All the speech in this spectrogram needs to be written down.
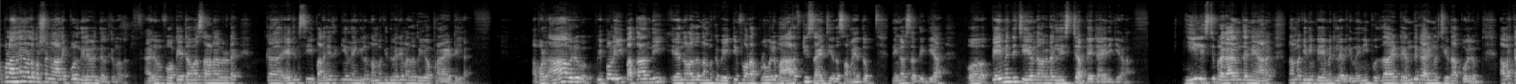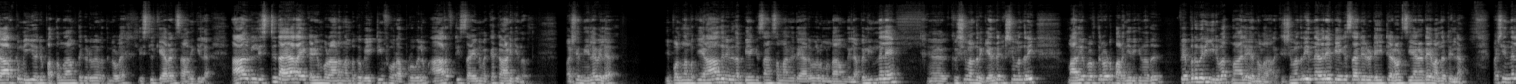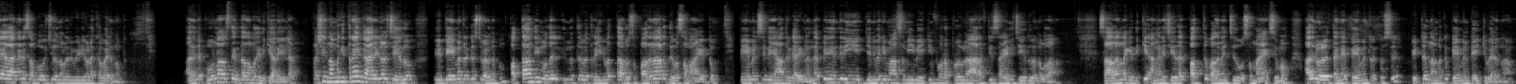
അപ്പോൾ അങ്ങനെയുള്ള പ്രശ്നങ്ങളാണ് ഇപ്പോൾ നിലവിൽ നിൽക്കുന്നത്. അതിന് ഫോർട്ടി എയ്റ്റ് അവേഴ്സ് ആണ് അവരുടെ ഏജൻസി പറഞ്ഞിരിക്കുന്നതെങ്കിലും നമുക്ക് ഇതുവരെയും അത് റീഓപ്പൺ ആയിട്ടില്ല. അപ്പോൾ ആ ഒരു ഇപ്പോൾ ഈ പത്താം തീയതി എന്നുള്ളത് നമുക്ക് വെയിറ്റിംഗ് ഫോർ അപ്രൂവലും ആർ എഫ് ടി സൈൻ ചെയ്ത സമയത്തും നിങ്ങൾ ശ്രദ്ധിക്കുക. പേയ്മെന്റ് ചെയ്യേണ്ടവരുടെ ലിസ്റ്റ് അപ്ഡേറ്റ് ആയിരിക്കുകയാണ്. ഈ ലിസ്റ്റ് പ്രകാരം തന്നെയാണ് നമുക്ക് ഇനി പേയ്മെന്റ് ലഭിക്കുന്നത്. ഇനി പുതുതായിട്ട് എന്ത് കാര്യങ്ങൾ ചെയ്താൽ പോലും അവർക്ക് ആർക്കും ഈ ഒരു പത്തൊമ്പതാമത്തെ ഗഡുവിനത്തിനുള്ള ലിസ്റ്റിൽ കയറാൻ സാധിക്കില്ല. ആ ഒരു ലിസ്റ്റ് തയ്യാറായി കഴിയുമ്പോഴാണ് നമുക്ക് വെയിറ്റിംഗ് ഫോർ അപ്രൂവലും ആർ എഫ് ടി സൈനും ഒക്കെ കാണിക്കുന്നത്. പക്ഷെ നിലവിൽ ഇപ്പോൾ നമുക്ക് യാതൊരുവിധ പി എം കിസാൻ സമ്മാനത്തിന്റെ അറിവുകളും ഉണ്ടാവുന്നില്ല. അപ്പോൾ ഇന്നലെ കൃഷിമന്ത്രി കേന്ദ്ര കൃഷിമന്ത്രി മാധ്യമപ്രവർത്തകരോട് പറഞ്ഞിരിക്കുന്നത് ഫെബ്രുവരി ഇരുപത്തിനാല് എന്നുള്ളതാണ്. കൃഷിമന്ത്രി ഇന്നവരെ പി എം കിസാന്റെ ഒരു ഡേറ്റ് അനൗൺസ് ചെയ്യാനായിട്ടേ വന്നിട്ടില്ല. പക്ഷെ ഇന്നലെ അത് അങ്ങനെ സംഭവിച്ചു എന്നുള്ളൊരു വീഡിയോകളൊക്കെ വരുന്നുണ്ട്. അതിന്റെ പൂർണാവസ്ഥ എന്താണെന്നുള്ളത് എനിക്കറിയില്ല. പക്ഷേ നമുക്ക് ഇത്രയും കാര്യങ്ങൾ ചെയ്തു. ഈ പേയ്മെന്റ് റിക്വസ്റ്റ് വരുന്നപ്പം പത്താം തീയതി മുതൽ ഇന്നത്തെ എത്ര ഇരുപത്തി ആറ് ദിവസം പതിനാറ് ദിവസമായിട്ടും പേയ്മെന്റ്സിന്റെ യാതൊരു കാര്യങ്ങളും എന്നാൽ പിന്നെ എന്തിന് ഈ ജനുവരി മാസം ഈ waiting for approval R F T sign ചെയ്തു എന്നുള്ളതാണ്. സാധാരണഗതിക്ക് അങ്ങനെ ചെയ്താൽ പത്ത് പതിനഞ്ച് ദിവസം മാക്സിമം അതിനുള്ളിൽ തന്നെ പേയ്മെന്റ് റിക്വസ്റ്റ് വിട്ട് നമുക്ക് പേയ്മെന്റ് ഡേറ്റ് വരുന്നതാണ്.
